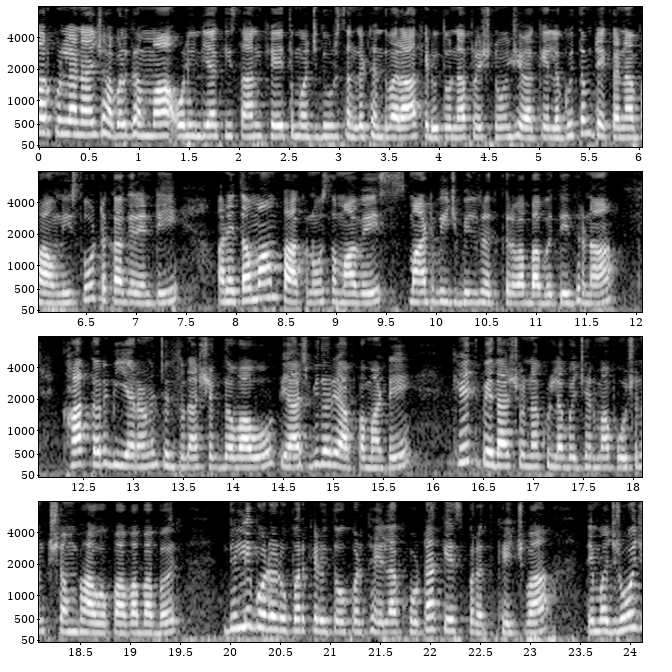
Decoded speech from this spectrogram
સાવરકુંડલાના જાબળ ગામમાં ઓલ ઇન્ડિયા કિસાન ખેત મજદૂર સંગઠન દ્વારા ખેડૂતોના પ્રશ્નો જેવા કે લઘુત્તમ ટેકાના ભાવની સો ટકા ગેરંટી અને તમામ પાકનો સમાવેશ સ્માર્ટ વીજ બિલ રદ કરવા બાબતે ધરણા, ખાતર, બિયારણ, જંતુનાશક દવાઓ, વ્યાજબી દરે આપવા માટે ખેત પેદાશોના ખુલ્લા બજારમાં પોષણક્ષમ ભાવ અપાવવા બાબત દિલ્હી બોર્ડર ઉપર ખેડૂતો ઉપર થયેલા ખોટા કેસ પરત ખેંચવા તેમજ રોજ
